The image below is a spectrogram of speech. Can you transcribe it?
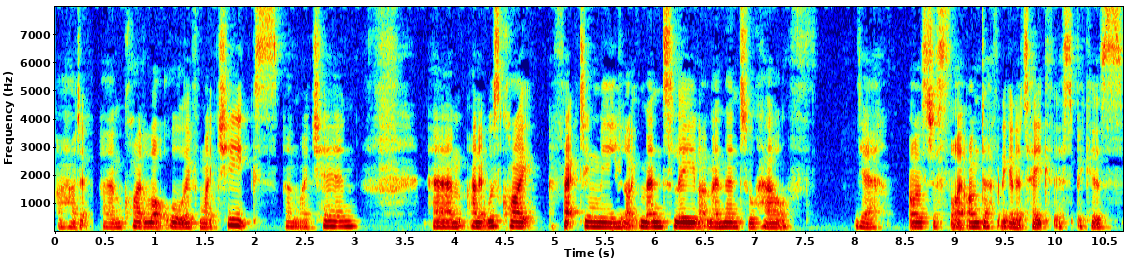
I had it um, quite a lot all over my cheeks and my chin. Um, and it was quite affecting me like mentally, like my mental health. Yeah, I was just like, I'm definitely going to take this because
